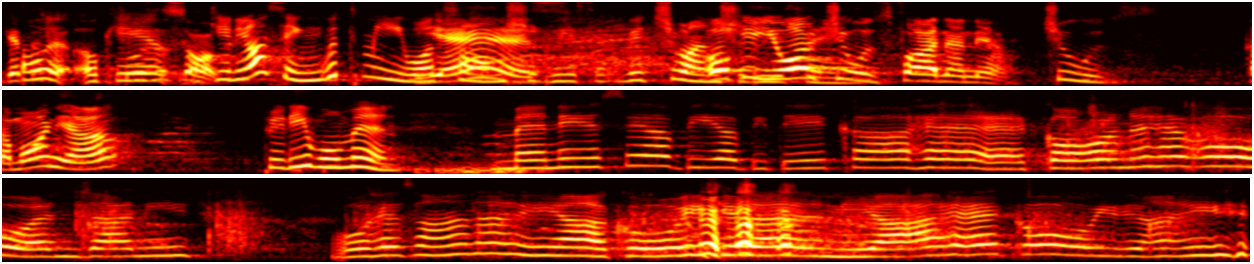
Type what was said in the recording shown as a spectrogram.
Get the, Oh, okay. Choose a song. Can you all sing with me? What song should we Yes. sing? Which one Okay, should we you all sing? choose for Ananya. Choose. Come on, yeah. Pretty woman. मैंने इसे अभी अभी देखा है कौन है वो अनजानी वो है साना या कोई किरण या है कोई जानी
